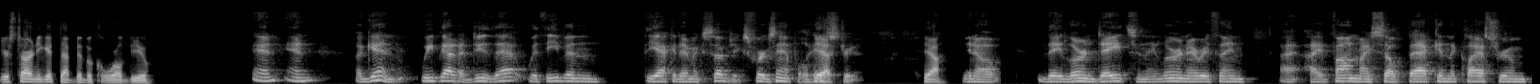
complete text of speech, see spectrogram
you're starting to get that biblical worldview. And and again, we've got to do that with even the academic subjects. For example, history. Yes. Yeah. You know, they learn dates and they learn everything. I, I found myself back in the classroom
